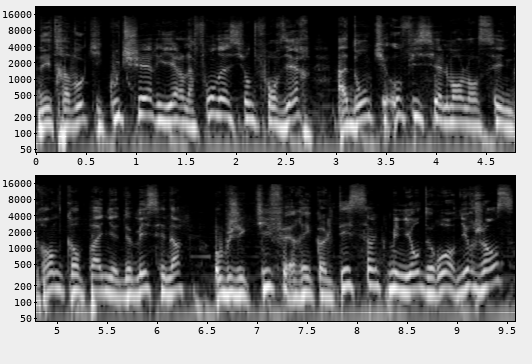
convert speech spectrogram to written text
Des travaux qui coûtent cher. Hier, la fondation de Fourvière a donc officiellement lancé une grande campagne de mécénat Objectif, récolter 5 millions d'euros en urgence.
